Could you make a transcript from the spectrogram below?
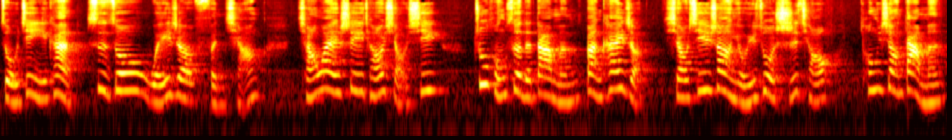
走近一看，四周围着粉墙，墙外是一条小溪，朱红色的大门半开着，小溪上有一座石桥，通向大门。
